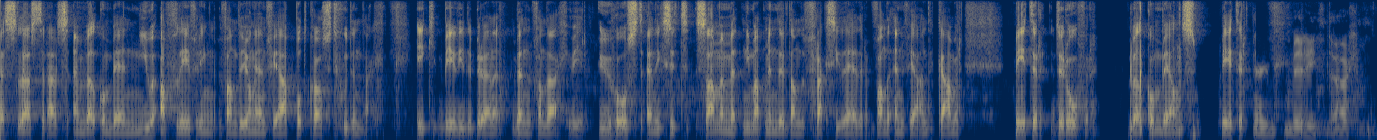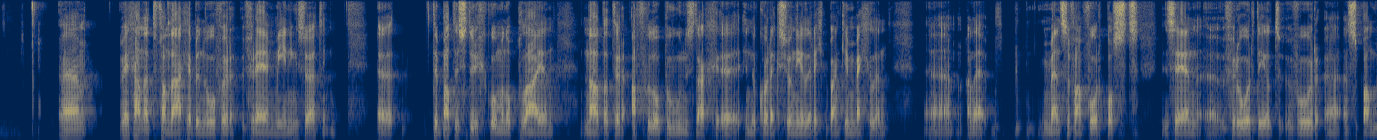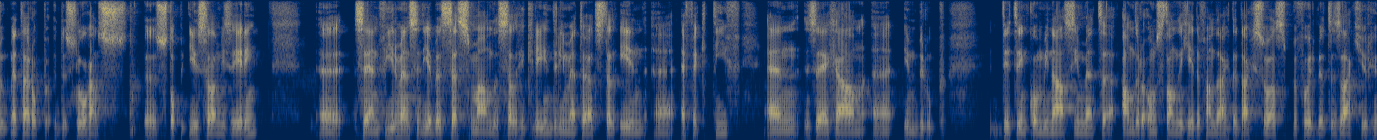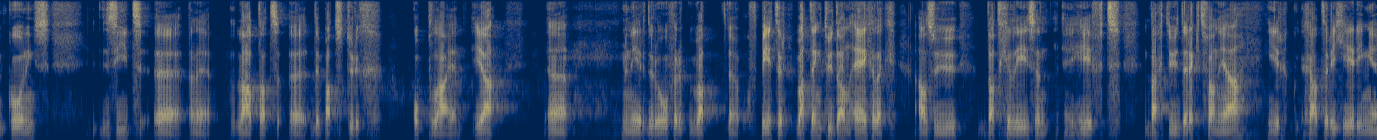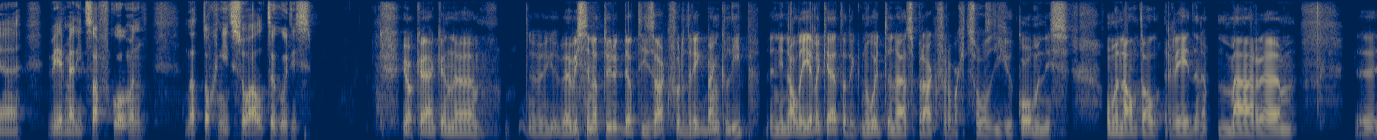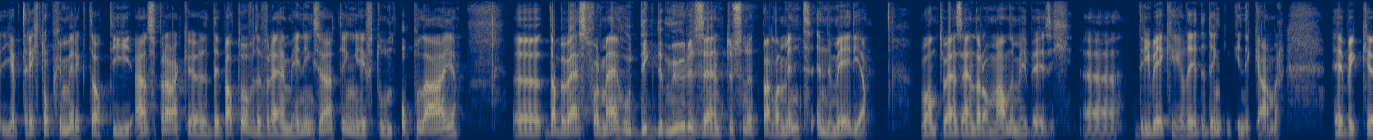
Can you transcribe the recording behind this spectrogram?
Beste luisteraars en welkom bij een nieuwe aflevering van de Jonge NVA podcast Goedendag. Ik, Beli de Bruyne, ben vandaag weer uw host en ik zit samen met niemand minder dan de fractieleider van de NVA in de Kamer, Peter de Rover. Welkom bij ons, Peter. Hey, Beli, dag. Uh, wij gaan het vandaag hebben over vrije meningsuiting. Uh, het debat is teruggekomen oplaaien nadat er afgelopen woensdag uh, in de correctionele rechtbank in Mechelen allee, mensen van voorpost zijn uh, veroordeeld voor een spandoek met daarop de slogan Stop Islamisering. Er zijn vier mensen die hebben zes maanden cel gekregen, drie met uitstel, één effectief. En zij gaan in beroep. Dit in combinatie met andere omstandigheden vandaag de dag, zoals bijvoorbeeld de zaak Jurgen Konings, ziet, laat dat debat terug oplaaien. Ja, uh, meneer De Rover, wat, of Peter, wat denkt u dan eigenlijk als u dat gelezen heeft? Dacht u direct van ja, hier gaat de regering weer met iets afkomen dat toch niet zo al te goed is? Ja, kijk, en, wij wisten natuurlijk dat die zaak voor de rechtbank liep. En in alle eerlijkheid had ik nooit een uitspraak verwacht zoals die gekomen is om een aantal redenen. Maar uh, je hebt terecht opgemerkt dat die uitspraak, het debat over de vrije meningsuiting, heeft toen oplaaien. Uh, dat bewijst voor mij hoe dik de muren zijn tussen het parlement en de media. Want wij zijn er al maanden mee bezig. Drie weken geleden, denk ik, in de Kamer, heb ik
